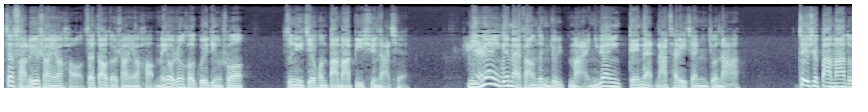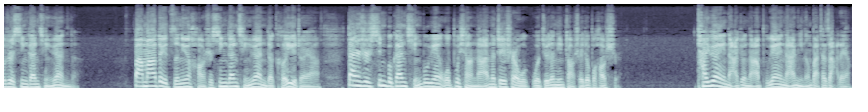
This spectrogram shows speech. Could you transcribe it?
在法律上也好，在道德上也好，没有任何规定说，子女结婚爸妈必须拿钱。你愿意给买房子你就买，你愿意给拿拿彩礼钱你就拿，这是爸妈都是心甘情愿的。爸妈对子女好是心甘情愿的，可以这样，但是心不甘情不愿，我不想拿，那这事儿我我觉得您找谁都不好使。他愿意拿就拿，不愿意拿你能把他咋的呀？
